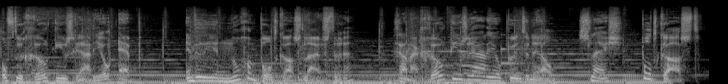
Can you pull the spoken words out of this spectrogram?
of de Grootnieuws Radio app. En wil je nog een podcast luisteren? Ga naar grootnieuwsradio.nl slash podcast.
